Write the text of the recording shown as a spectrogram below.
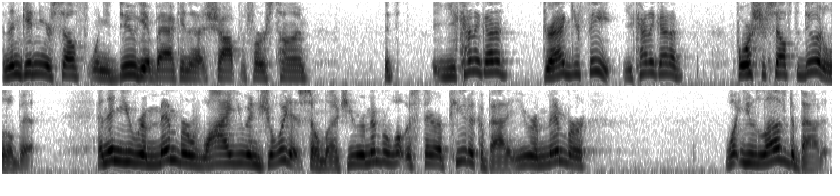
And then getting yourself, when you do get back into that shop the first time, it's, you kind of got to drag your feet. You kind of got to force yourself to do it a little bit. And then you remember why you enjoyed it so much. You remember what was therapeutic about it. You remember what you loved about it.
